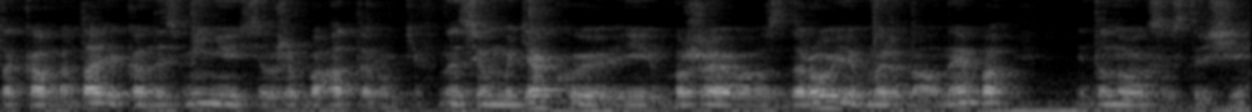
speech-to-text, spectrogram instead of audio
така мета, яка не змінюється вже багато років. На цьому дякую і бажаю вам здоров'я, мирного неба і до нових зустрічей.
